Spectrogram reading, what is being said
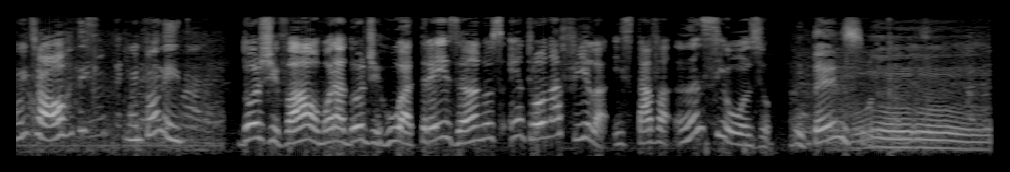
Um shorts, muito bonito. Dorgival, morador de rua há três anos, entrou na fila e estava ansioso. Um tênis, um, um,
